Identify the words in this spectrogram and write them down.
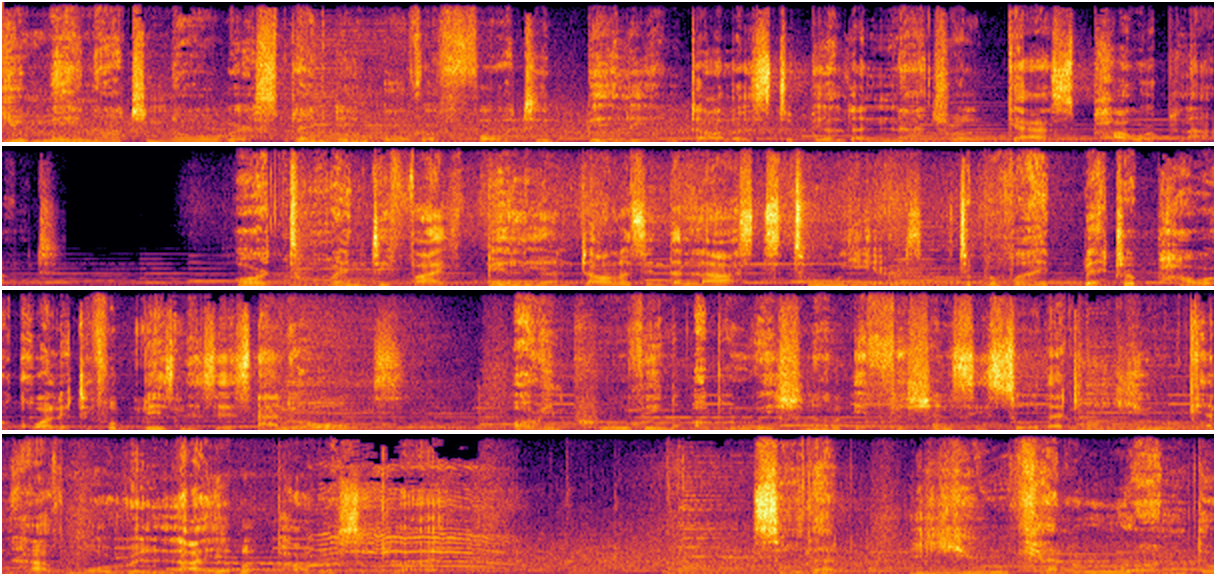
You may not know we're spending over $40 billion to build a natural gas power plant, or $25 billion in the last two years to provide better power quality for businesses and homes, or improving operational efficiency so that you can have more reliable power supply, so that you can run the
